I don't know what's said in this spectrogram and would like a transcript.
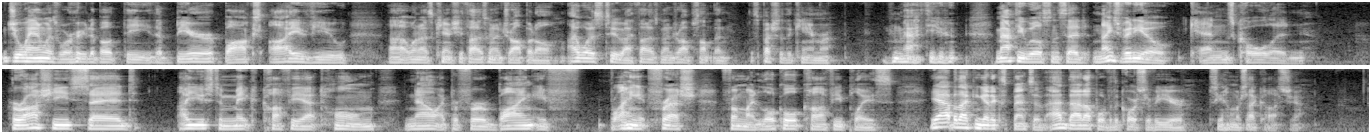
Joanne was worried about the, the beer box eye view uh, when I was carrying. She thought I was going to drop it all. I was too. I thought I was going to drop something, especially the camera. Matthew Matthew Wilson said, Nice video, Ken's colon. Hirashi said, I used to make coffee at home. Now I prefer buying a buying it fresh from my local coffee place. Yeah, but that can get expensive. Add that up over the course of a year. See how much that costs you.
